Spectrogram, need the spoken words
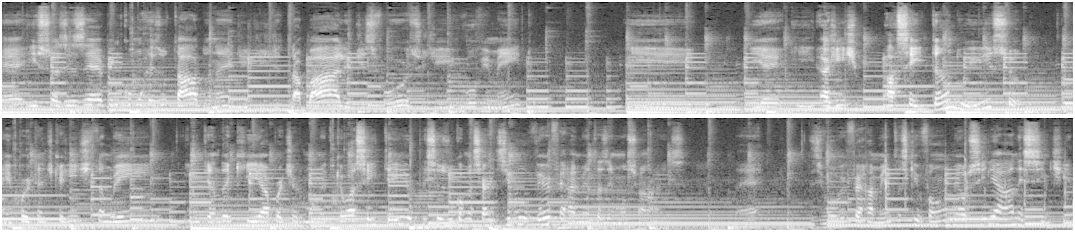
É, isso às vezes é bem como resultado, né? De, de, de trabalho, de esforço, de envolvimento e a gente aceitando isso, é importante que a gente também entenda que a partir do momento que eu aceitei, eu preciso começar a desenvolver ferramentas emocionais, né? desenvolver ferramentas que vão me auxiliar nesse sentido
